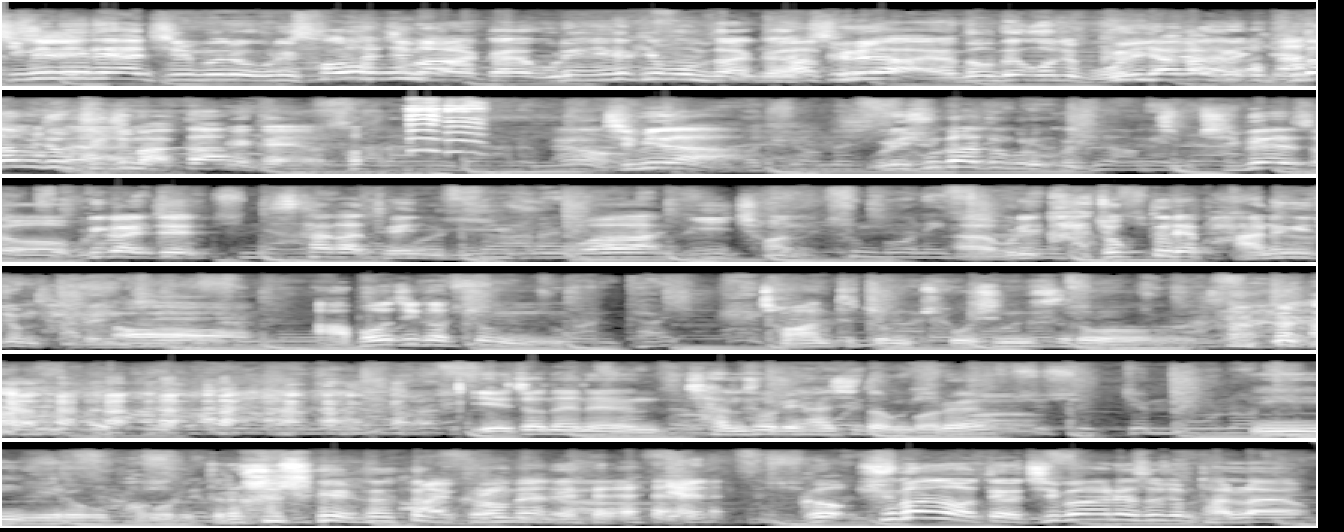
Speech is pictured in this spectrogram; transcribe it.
지민에 대한 질문을 우리 서로 하지 보면서 마. 할까요? 우리 이렇게 보면서 할까요? 아, 지민아, 야, 너 내가 어제 뭐 그? 약간 그렇게 부담을 좀 주지 말까? 그러니까요. 서- 지민아, 우리 휴가도 그렇고 집, 집에서 우리가 이제 스타가 된 이후와 이전 아, 우리 가족들의 반응이 좀 다른지. 아버지가 좀 저한테 좀 조심스러워. 예전에는 잔소리 하시던 거를 음 이러고 방으로 들어가세요. 아니 그러면 얘그 휴가는 어때요? 집안에서 좀 달라요?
